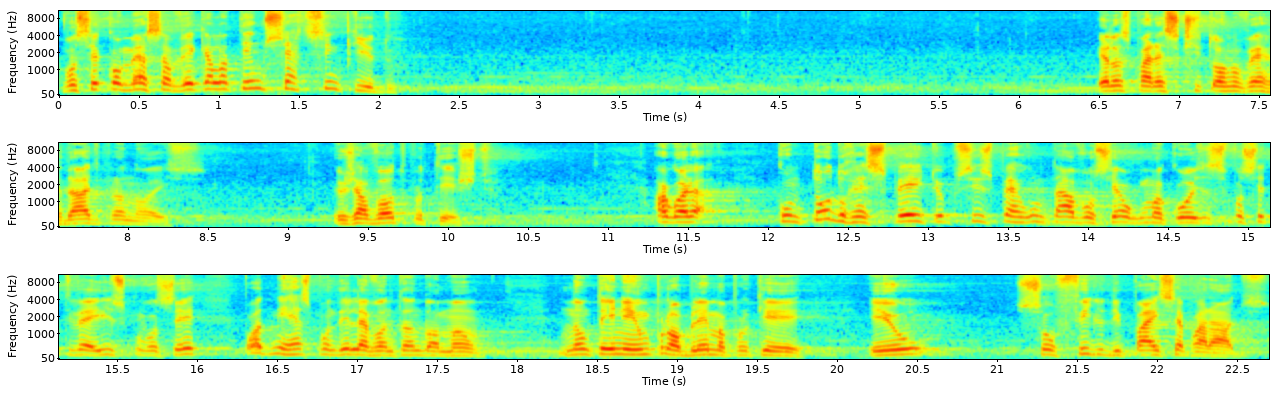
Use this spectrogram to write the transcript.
você começa a ver que ela tem um certo sentido. Elas parecem que se tornam verdade para nós. Eu já volto para o texto. Agora, com todo respeito, eu preciso perguntar a você alguma coisa. Se você tiver isso com você, pode me responder levantando a mão. Não tem nenhum problema, porque eu sou filho de pais separados.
